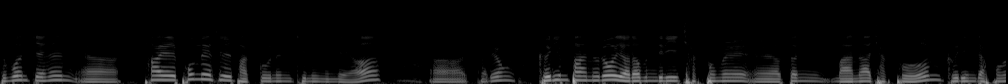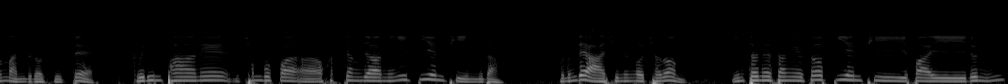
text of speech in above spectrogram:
두 번째는 어, 파일 포맷을 바꾸는 기능인데요. 어, 가령 그림판으로 여러분들이 작품을 어, 어떤 만화 작품, 그림 작품을 만들었을 때 그림판의 첨부 파, 아, 확장자명이 BMP입니다. 그런데 아시는 것처럼 인터넷상에서 BMP 파일은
